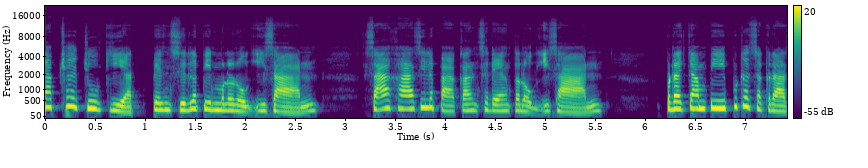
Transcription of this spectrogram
รับเชิดชูเกียรติเป็นศิลปินมรดกอีสาน สาขาศิลปะการแสดงตลกอีสาน ประจำปีพุทธศักราช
